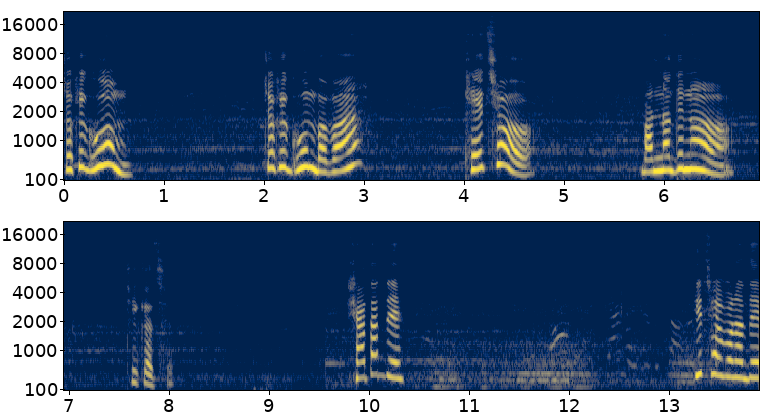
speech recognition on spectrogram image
চোখে ঘুম? চোখে ঘুম, বাবা! খেয়েছ? বান্না দে না ঠিক আছে। সাঁতার দে। কিছু হবে না দে।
